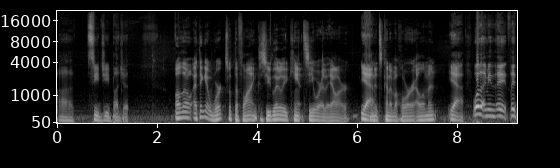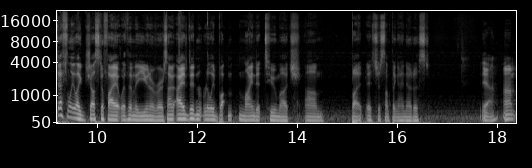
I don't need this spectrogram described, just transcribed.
uh, CG budget. Although I think it works with the flying because you literally can't see where they are. Yeah. and it's kind of a horror element. Yeah. Well, I mean, they, they definitely like justify it within the universe. I, I didn't really bu- mind it too much, um, but it's just something I noticed. Yeah. Um,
